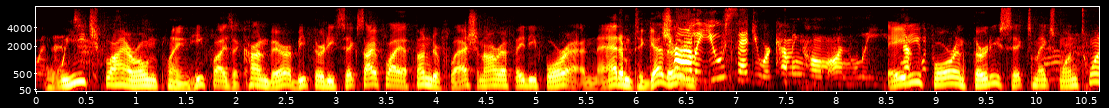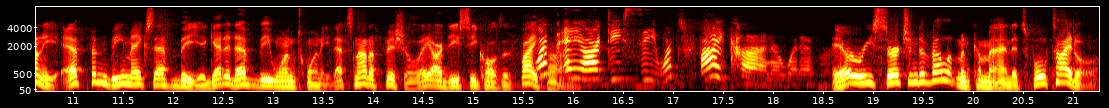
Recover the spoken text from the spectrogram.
with it? We each fly our own plane. He flies a Convair, a B 36. I fly a Thunderflash, an RF 84, and add them together. Charlie, you said you were coming home on leave. Now, 84 and 36 makes 120. F and B makes FB. You get it? FB 120. That's not official. ARDC calls it FICON. What's ARDC? What's FICON or whatever? Air Research and Development Command. Its full title.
